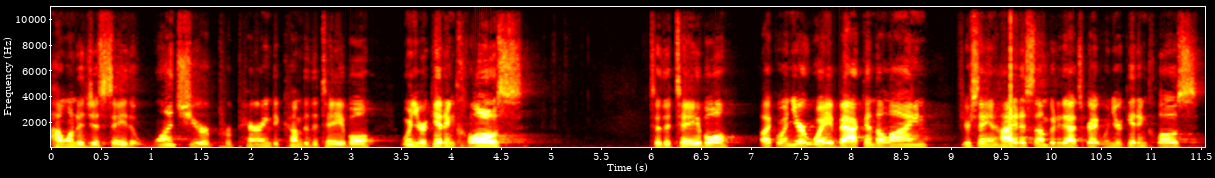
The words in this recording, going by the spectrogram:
I want to just say that once you're preparing to come to the table, when you're getting close to the table, like when you're way back in the line, if you're saying hi to somebody, that's great. When you're getting close,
